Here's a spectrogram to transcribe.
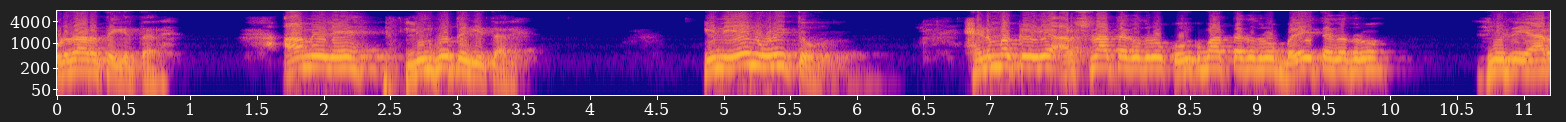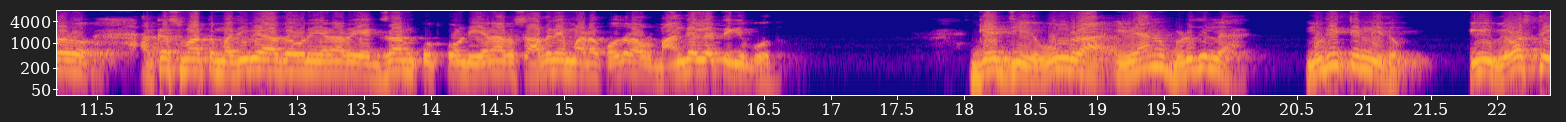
ಉಡದಾರ ತೆಗಿತಾರೆ, ಆಮೇಲೆ ಲಿಂಗು ತೆಗಿತಾರೆ. ಇನ್ನೇನು ಉಳಿತು? ಹೆಣ್ಮಕ್ಳಿಗೆ ಅರ್ಶನ ತೆಗೆದ್ರು, ಕುಂಕುಮ ತೆಗೆದ್ರು, ಬಳೆ ತೆಗೆದ್ರು ಇದು ಯಾರು ಅಕಸ್ಮಾತ್ ಮದುವೆ ಆದವರು ಏನಾದ್ರು ಎಕ್ಸಾಮ್ ಕೂತ್ಕೊಂಡು ಏನಾದ್ರು ಸಾಧನೆ ಮಾಡಕ್ ಹೋದ್ರೆ ಅವ್ರು ಮಾಂಗಲ್ಯ ತೆಗಿಬೋದು. ಗೆಜ್ಜಿ, ಉಂಗ್ರ ಇವೇನು ಬಿಡುದಿಲ್ಲ. ಮುಗಿತಿನ್ನಿದು. ಈ ವ್ಯವಸ್ಥೆ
